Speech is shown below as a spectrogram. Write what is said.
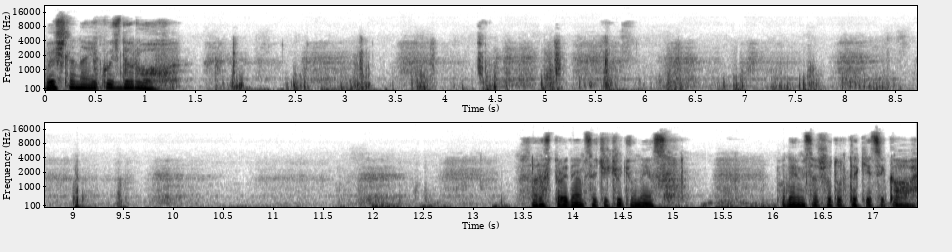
Вийшли на якусь дорогу. Зараз пройдемося чуть-чуть вниз. Подивимося, що тут таке цікаве.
